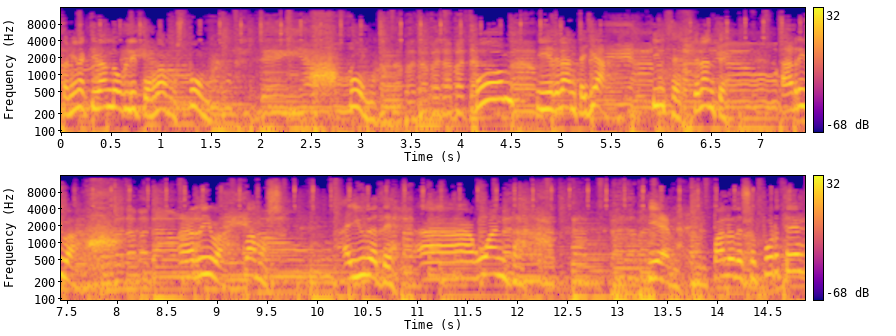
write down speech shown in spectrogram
También activando oblicuo, vamos, pum. Pum. Pum. Y delante, ya. 15, delante. Arriba. Arriba, vamos. Ayúdate. Aguanta. Bien. El palo de soporte.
